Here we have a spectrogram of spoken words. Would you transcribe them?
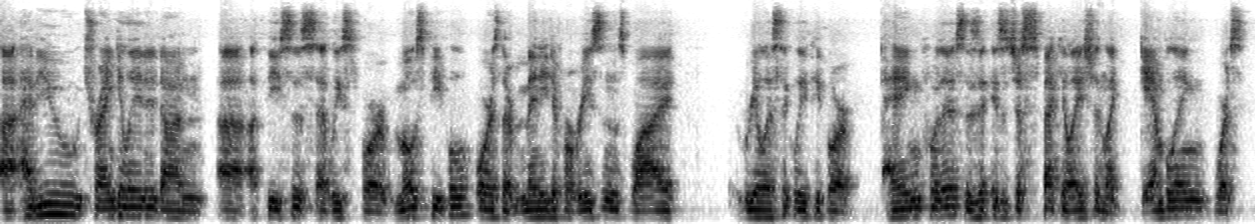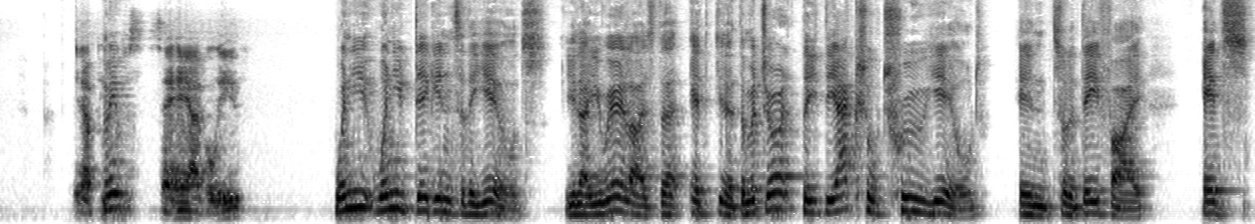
Uh, have you triangulated on uh, a thesis at least for most people or is there many different reasons why realistically people are paying for this? Is it, is it just speculation like gambling where it's you know people I mean, just say hey i believe when you when you dig into the yields you know you realize that it you know the majority the, the actual true yield in sort of DeFi, it's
